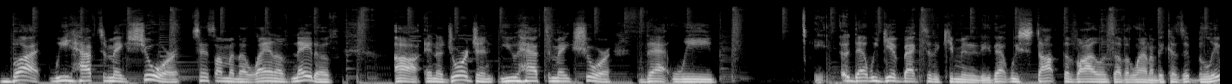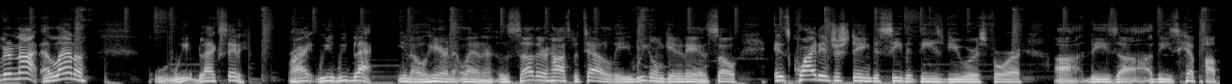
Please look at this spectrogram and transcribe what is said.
But we have to make sure, since I'm an Atlanta native uh, and a Georgian, you have to make sure that we that we give back to the community, that we stop the violence of Atlanta, because it, believe it or not, Atlanta, we black city, right? We we black you know, here in Atlanta. Southern hospitality, we gonna get it in. So it's quite interesting to see that these viewers for uh, these uh, these hip hop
